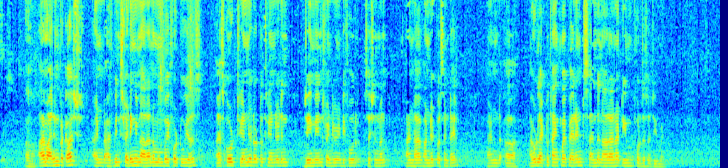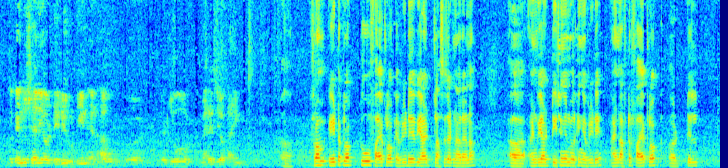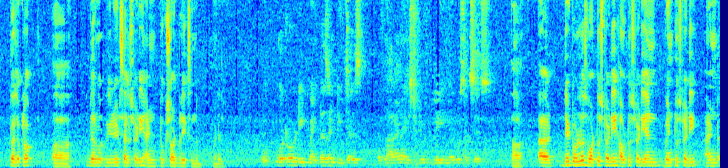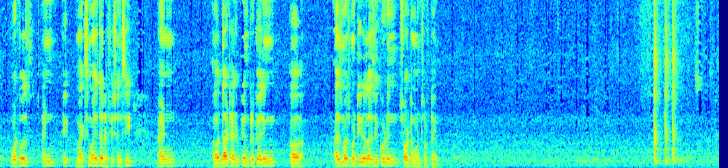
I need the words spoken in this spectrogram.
this? Uh, I'm Aryan Prakash and I've been studying in Narayana Mumbai for two years. I've scored 300 out of 300 in JEE Mains 2024 session 1 and I have 100 percentile. And uh, I would like to thank my parents and the Narayana team for this achievement. So can you share your daily routine and how uh, did you manage your time? Uh, from 8 o'clock to 5 o'clock every day we had classes at Narayana uh, and we had teaching and working every day. And after 5 o'clock uh, till 12 o'clock uh, there w- we did self study and took short breaks in the middle. What role did mentors and teachers of Narayana Institute play in your success? Uh, uh, they told us what to study, how to study, and when to study, and what was and uh, maximize their efficiency, and uh, that helped in preparing uh, as much material as we could in short amounts of time.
